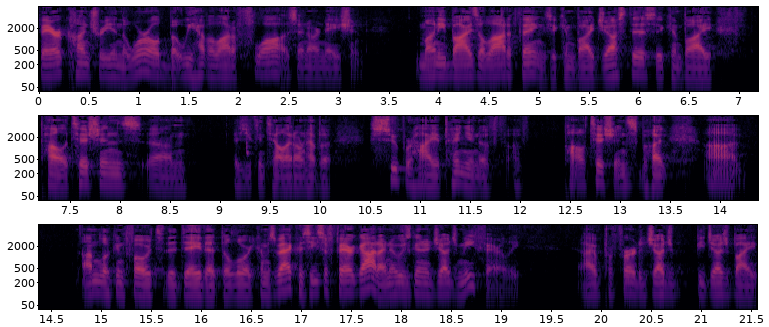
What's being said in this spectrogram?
fair country in the world, but we have a lot of flaws in our nation. Money buys a lot of things. It can buy justice, it can buy politicians. Um, as you can tell, I don't have a super high opinion of, of politicians, but uh, I'm looking forward to the day that the Lord comes back because He's a fair God. I know He's going to judge me fairly. I prefer to judge, be judged by,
